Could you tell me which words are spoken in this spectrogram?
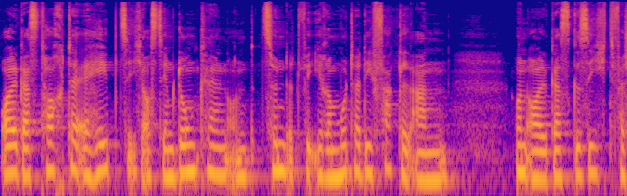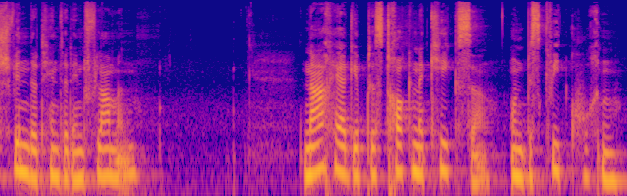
Olgas Tochter erhebt sich aus dem Dunkeln und zündet für ihre Mutter die Fackel an, und Olgas Gesicht verschwindet hinter den Flammen. Nachher gibt es trockene Kekse und Biskuitkuchen,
